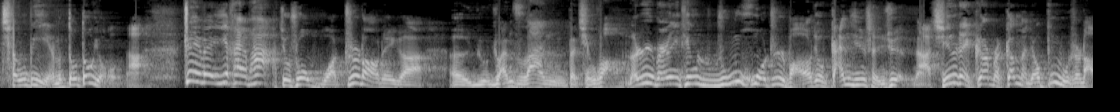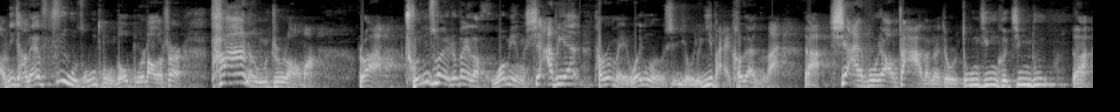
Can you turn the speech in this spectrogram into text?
枪毙什么都都有啊。这位一害怕就说我知道这个呃原子弹的情况。那日本人一听如获至宝，就赶紧审讯啊。其实这哥们根本就不知道，你想连副总统都不知道的事儿，他能知道吗？是吧？纯粹是为了活命瞎编。他说美国拥有有一百颗原子弹啊，下一步要炸的呢就是东京和京都，对吧？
